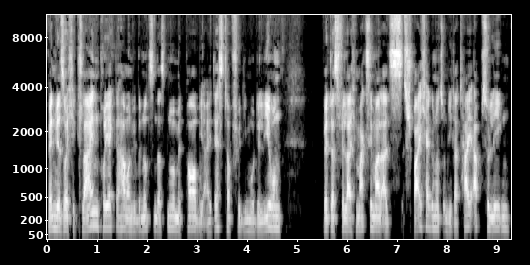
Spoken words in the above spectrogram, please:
wenn wir solche kleinen Projekte haben und wir benutzen das nur mit Power BI Desktop für die Modellierung, wird das vielleicht maximal als Speicher genutzt, um die Datei abzulegen.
